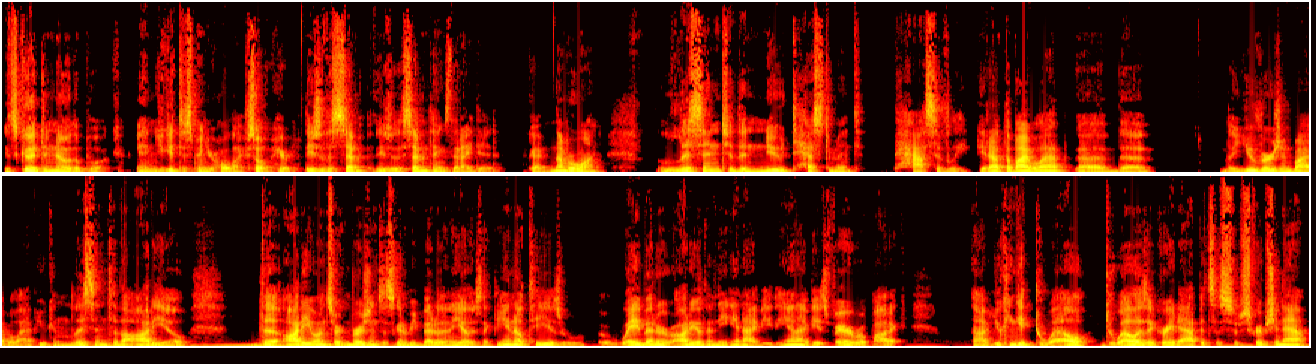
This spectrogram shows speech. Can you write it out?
it's good to know the book, and you get to spend your whole life. So here, these are the seven. These are the seven things that I did. Okay, number one, listen to the New Testament passively. Get out the Bible app, uh, the the YouVersion Bible app. You can listen to the audio the audio on certain versions is going to be better than the others. Like the NLT is way better audio than the NIV. The NIV is very robotic. Uh, you can get Dwell. Dwell is a great app. It's a subscription app.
